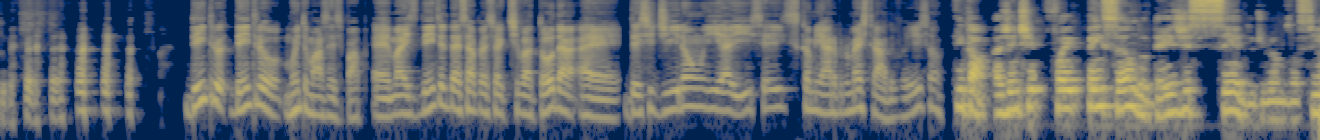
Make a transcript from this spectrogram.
Dentro, dentro, muito massa esse papo, é, mas dentro dessa perspectiva toda, é, decidiram e aí vocês caminharam para o mestrado, foi isso? Então, a gente foi pensando desde cedo, digamos assim,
